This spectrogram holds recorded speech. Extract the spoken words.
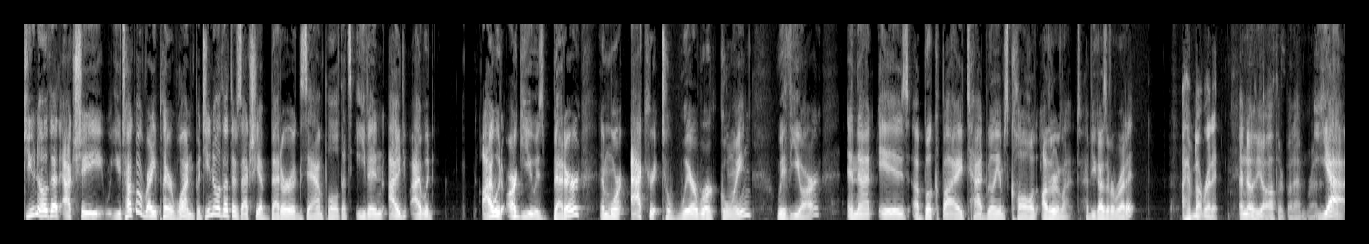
do you know that actually you talk about Ready Player One, but do you know that there's actually a better example that's even I I would I would argue is better and more accurate to where we're going with VR, and that is a book by Tad Williams called Otherland. Have you guys ever read it? I have not read it. I know the author, but I haven't read it. Yeah.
